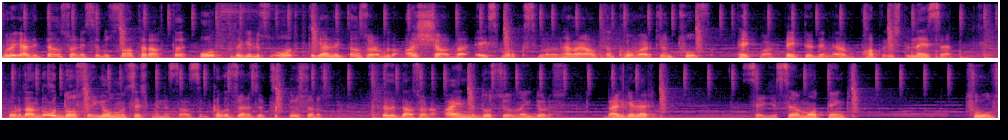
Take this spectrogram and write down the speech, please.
Buraya geldikten sonra ise bu sağ tarafta Output'a geliyorsun. Output'a geldikten sonra burada aşağıda Export kısmının hemen altında Conversion Tools Pack var. Pack dediğim ya pat işte neyse. Buradan da o dosya yolunu seçmeniz lazım. Kılıç önünüze tıklıyorsunuz. Tıkladıktan sonra aynı dosya yoluna gidiyoruz. Belgeler, SCS Modding, Tools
